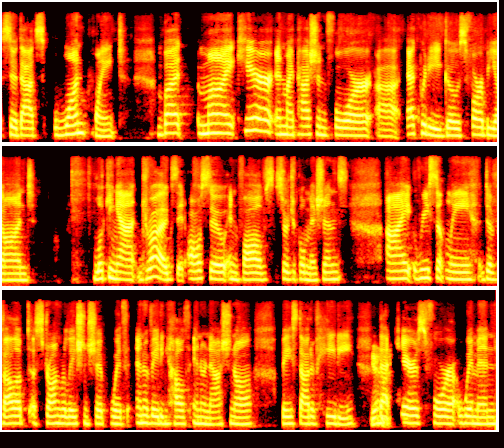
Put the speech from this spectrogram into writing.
So that's one point. But my care and my passion for uh, equity goes far beyond looking at drugs, it also involves surgical missions. I recently developed a strong relationship with Innovating Health International, based out of Haiti, yeah. that cares for women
